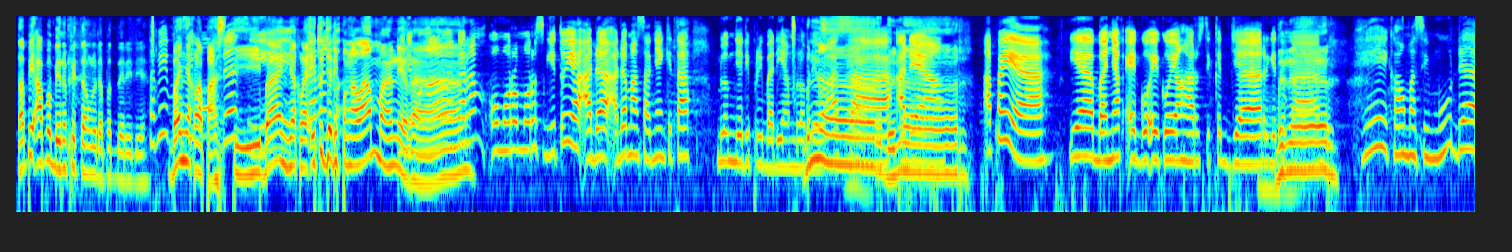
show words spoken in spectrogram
Tapi apa benefit yang lu dapat dari dia? Tapi Banyak lah pasti, sih. banyak lah. Itu jadi pengalaman ya jadi kan. pengalaman karena umur-umur segitu ya ada ada masanya kita belum jadi pribadi yang belum Bener, dewasa. Ada yang bener. apa ya? Ya banyak ego-ego yang harus dikejar gitu Bener. kan. Hei, kau masih muda.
